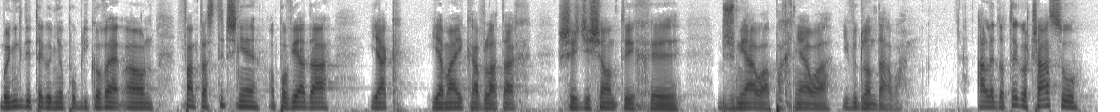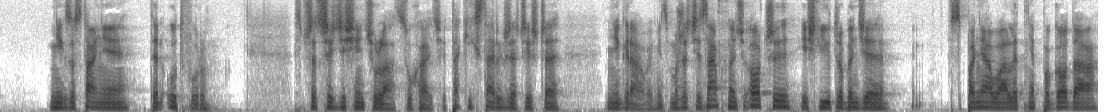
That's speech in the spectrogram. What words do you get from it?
bo nigdy tego nie opublikowałem, a on fantastycznie opowiada, jak Jamajka w latach 60. y, brzmiała, pachniała i wyglądała. Ale do tego czasu niech zostanie ten utwór sprzed 60 lat. Słuchajcie, takich starych rzeczy jeszcze nie grałem, więc możecie zamknąć oczy. Jeśli jutro będzie wspaniała letnia pogoda,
